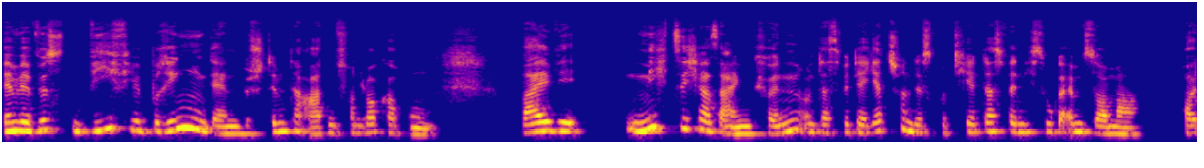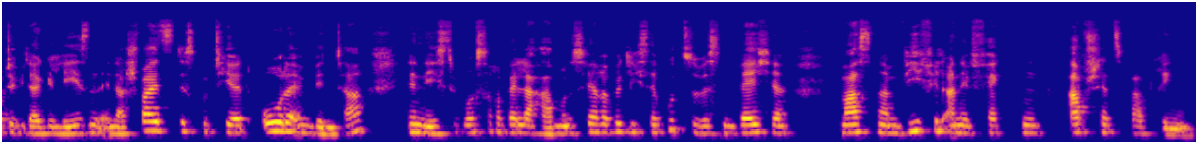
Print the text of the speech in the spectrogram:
wenn wir wüssten, wie viel bringen denn bestimmte Arten von Lockerungen, weil wir nicht sicher sein können, und das wird ja jetzt schon diskutiert, dass wir nicht sogar im Sommer heute wieder gelesen, in der Schweiz diskutiert oder im Winter eine nächste größere Welle haben. Und es wäre wirklich sehr gut zu wissen, welche Maßnahmen wie viel an Effekten abschätzbar bringen.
